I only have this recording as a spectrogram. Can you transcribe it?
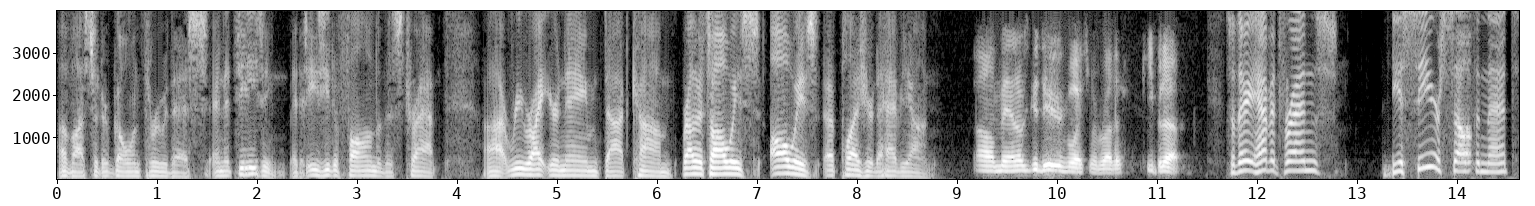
of us that are going through this. And it's easy. It's easy to fall into this trap. Uh, rewriteyourname.com. Brother, it's always, always a pleasure to have you on. Oh, man. It was good to hear your voice, my brother. Keep it up. So there you have it, friends. Do you see yourself in that?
